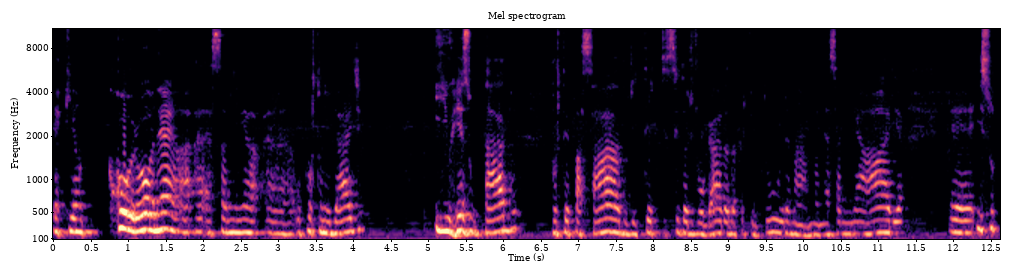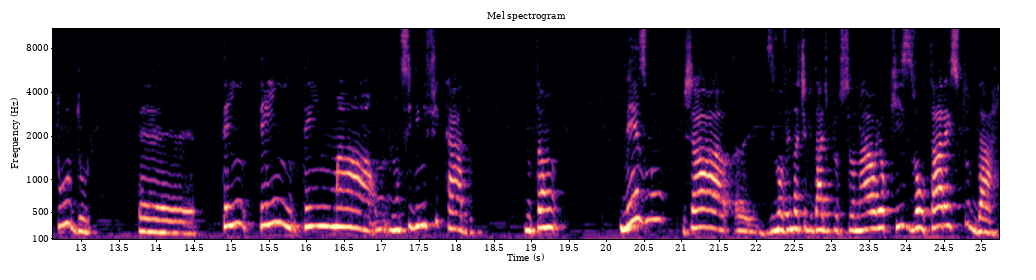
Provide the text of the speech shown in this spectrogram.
é que ancorou né, a, a essa minha a, oportunidade e o resultado por ter passado, de ter sido advogada da prefeitura na, nessa minha área, é, isso tudo é, tem, tem, tem uma, um, um significado. Então, mesmo já uh, desenvolvendo atividade profissional, eu quis voltar a estudar,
